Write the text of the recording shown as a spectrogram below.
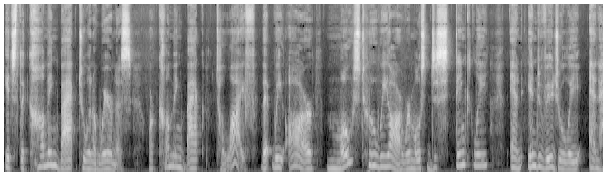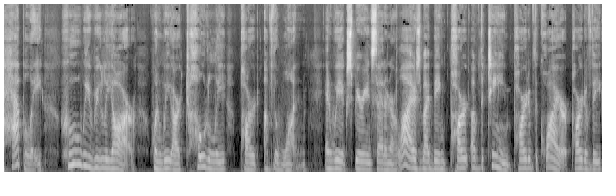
it's the coming back to an awareness or coming back to life that we are most who we are. We're most distinctly and individually and happily who we really are when we are totally part of the one. And we experience that in our lives by being part of the team, part of the choir, part of the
